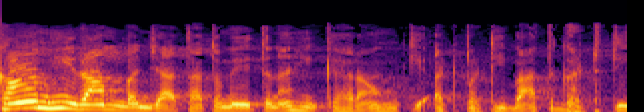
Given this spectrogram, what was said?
काम ही राम बन जाता। तो मैं इतना ही कह रहा हूँ कि अटपटी बात घटती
